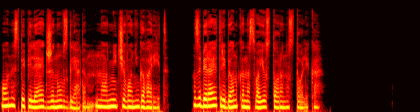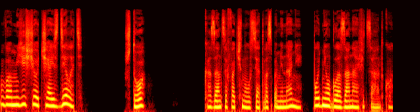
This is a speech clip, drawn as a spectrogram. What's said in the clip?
Он испепеляет жену взглядом, но ничего не говорит забирает ребенка на свою сторону столика. «Вам еще чай сделать?» «Что?» Казанцев очнулся от воспоминаний, поднял глаза на официантку.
